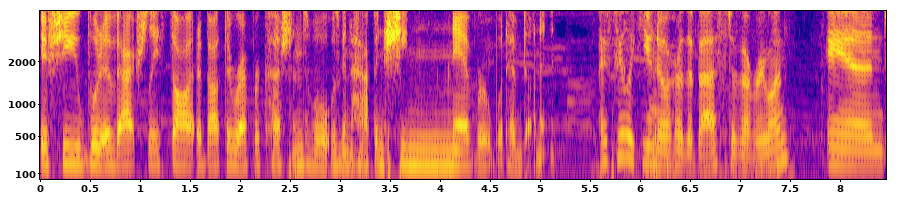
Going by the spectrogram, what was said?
if she would have actually thought about the repercussions of what was going to happen, she never would have done it. I feel like you know her the best of everyone. And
